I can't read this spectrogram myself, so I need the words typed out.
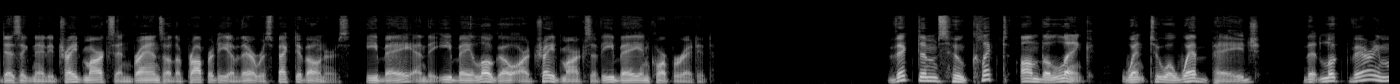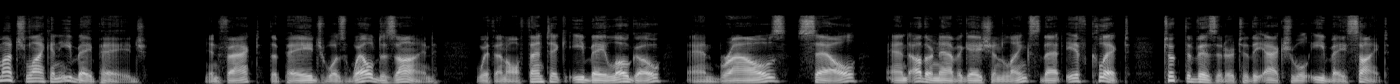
Designated trademarks and brands are the property of their respective owners. eBay and the eBay logo are trademarks of eBay Incorporated. Victims who clicked on the link went to a web page that looked very much like an eBay page. In fact, the page was well designed, with an authentic eBay logo and browse, sell, and other navigation links that, if clicked, took the visitor to the actual eBay site.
